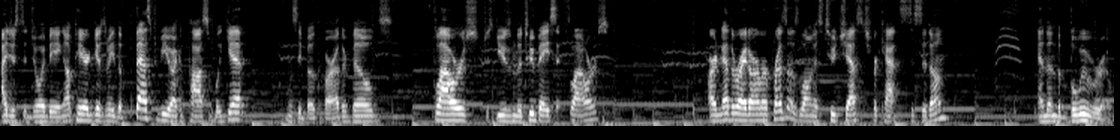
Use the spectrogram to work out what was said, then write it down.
I just enjoy being up here. It gives me the best view I could possibly get. Let's see both of our other builds. Flowers, just using the two basic flowers. Our netherite armor present as long as two chests for cats to sit on. And then the blue room.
